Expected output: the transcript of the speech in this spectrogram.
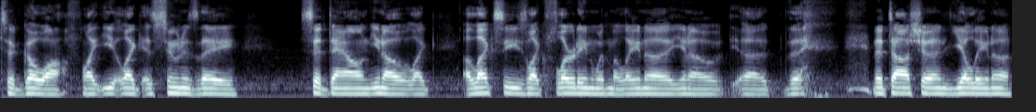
to go off. Like you like as soon as they sit down you know like alexei's like flirting with melina you know uh the natasha and yelena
